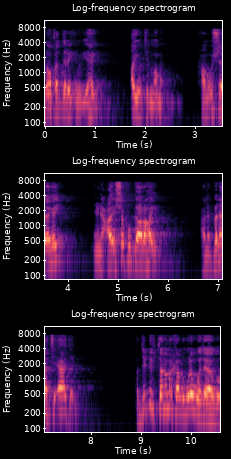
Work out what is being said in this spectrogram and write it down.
loo qadaray inuu yahay ayuu tilmaamay. Waxaanu u sheegay inayna caaisho ku gaar ahayn calaa banaati aadam. Haddii dhibtana markaa lagula wadaago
